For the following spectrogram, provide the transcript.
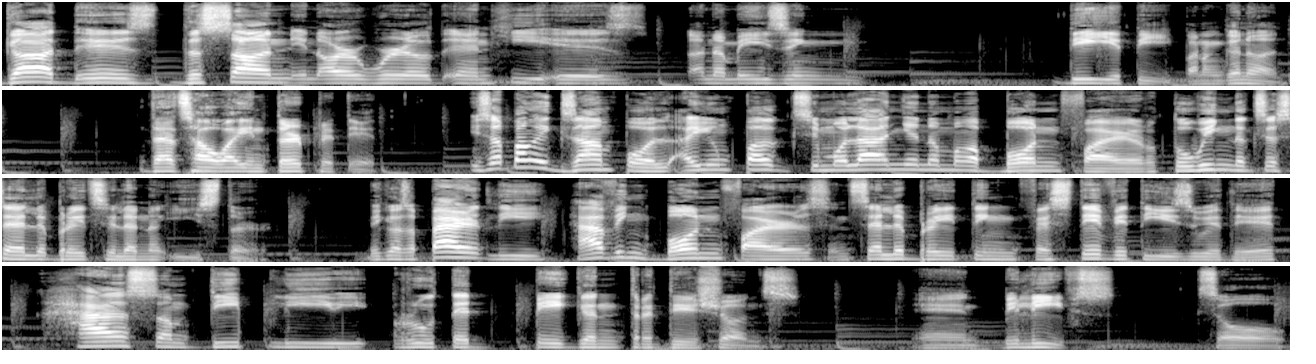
God is the sun in our world and He is an amazing deity. Parang ganon. That's how I interpret it. Isa pang example ay yung pagsimula niya ng mga bonfire tuwing nagse-celebrate sila ng Easter. Because apparently, having bonfires and celebrating festivities with it has some deeply rooted pagan traditions and beliefs. So,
